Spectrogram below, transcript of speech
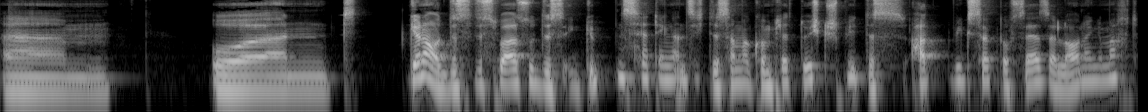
Ähm, und genau, das, das war so das Ägypten-Setting an sich, das haben wir komplett durchgespielt. Das hat, wie gesagt, auch sehr, sehr Laune gemacht.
